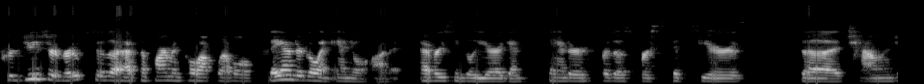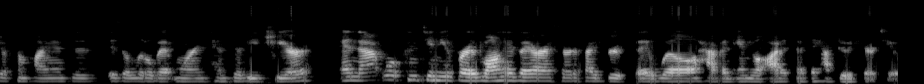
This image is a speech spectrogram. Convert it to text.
producer group so the, at the farm and co-op level they undergo an annual audit every single year against standard for those first six years the challenge of compliance is is a little bit more intensive each year and that will continue for as long as they are a certified group they will have an annual audit that they have to adhere to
